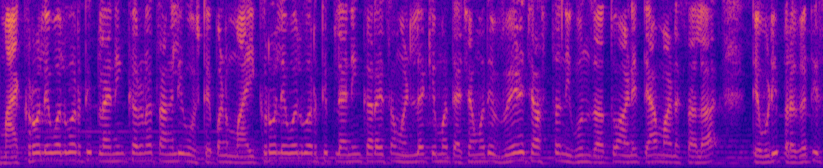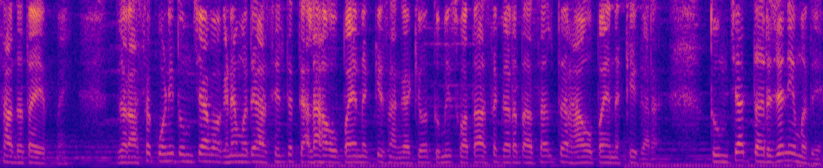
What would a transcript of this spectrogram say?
मायक्रो लेवलवरती प्लॅनिंग करणं चांगली गोष्ट आहे पण मायक्रो लेवलवरती प्लॅनिंग करायचं म्हटलं की मग त्याच्यामध्ये वेळ जास्त निघून जातो आणि त्या माणसाला तेवढी प्रगती साधता येत नाही. जर असं कोणी तुमच्या बघण्यामध्ये असेल तर त्याला हा उपाय नक्की सांगा किंवा तुम्ही स्वतः असं करत असाल तर हा उपाय नक्की करा. तुमच्या तर्जनीमध्ये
